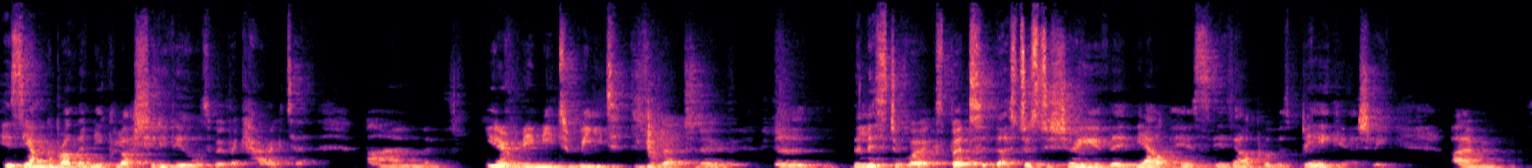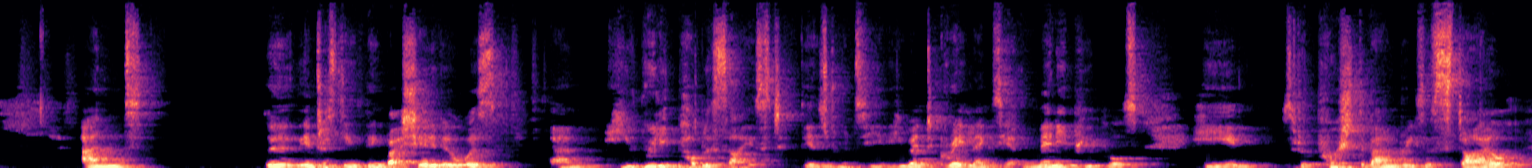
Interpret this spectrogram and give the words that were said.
His younger brother, Nicolas Chedeville, was a bit of a character. Um, you don't really need to read the to know the, the list of works, but that's just to show you that the out, his, his output was big, actually. Um, and the, the interesting thing about Chedeville was um, he really publicized the instruments. He, he went to great lengths. He had many pupils. He sort of pushed the boundaries of style.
